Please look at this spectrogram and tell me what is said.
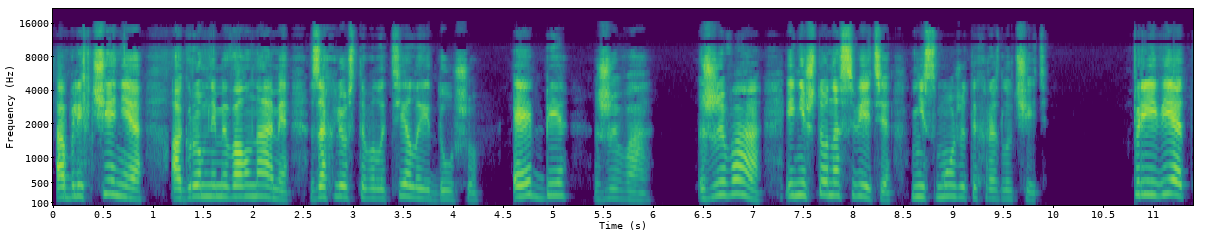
Облегчение огромными волнами захлестывало тело и душу. Эбби жива. Жива, и ничто на свете не сможет их разлучить. «Привет,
